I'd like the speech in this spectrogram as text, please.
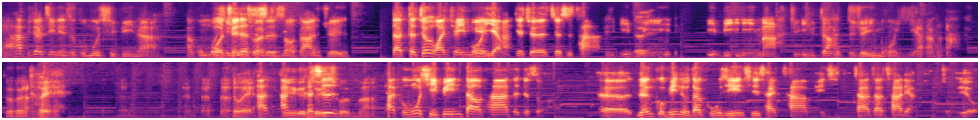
呀，他比较经典是古墓奇兵啊，他古墓奇兵出来的时候，大家就觉得。那这就完全一模一样，就觉得就是他一比一，一比一嘛，就一大家就觉得一模一样啊，对不对？对，对啊啊！可是他古墓奇兵到他这个什么，呃，人骨拼图到古墓奇兵其实才差没几，差差差两年左右。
